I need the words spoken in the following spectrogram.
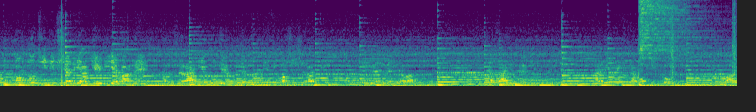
Kokotiny všelijaké vyjebané. Ale žrať nebudem, lebo ty si môžeš žrať ty. Ale ty ve- vedela. Ja ti ťa zajebem. Zajebem ťa motikou. No ale,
